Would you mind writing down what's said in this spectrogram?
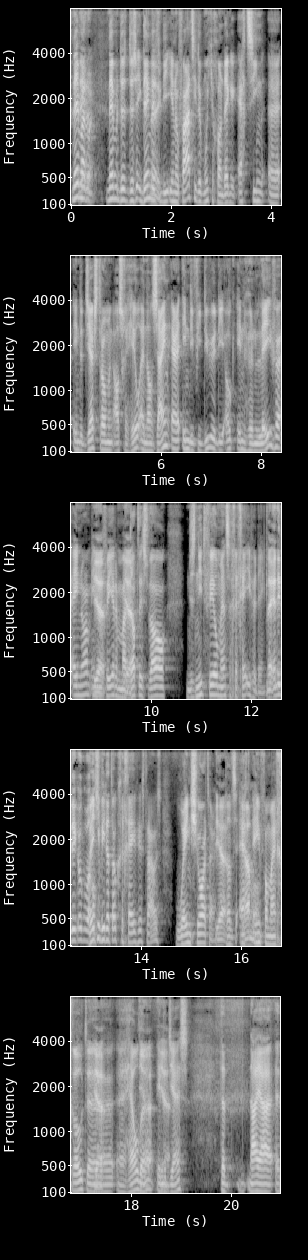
Nee, maar, Nee, maar- nee, maar dus, dus ik denk dat Nee. je die innovatie, dat moet je gewoon denk ik echt zien eh, in de jazzstroming als geheel. En dan zijn er individuen die ook in hun leven enorm innoveren. Maar dat is wel, dus niet veel mensen gegeven, denk ik. Nee, en ik denk ook wel... Weet als- je wie dat ook gegeven is trouwens? Wayne Shorter. Ja. Dat is echt Ja, een van mijn grote eh, helden in de jazz. Dat, nou ja, eh,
